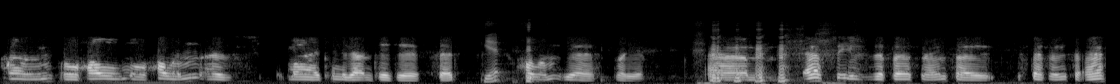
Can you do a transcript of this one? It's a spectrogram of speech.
Holm, or Holm, or Holm, as my kindergarten teacher said. Yep. Holm, yeah, bloody hell. Um, S is the first name, so Stefan, so S.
